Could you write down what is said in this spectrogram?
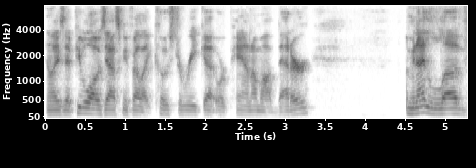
and like I said, people always ask me if I like Costa Rica or Panama better. I mean, I love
